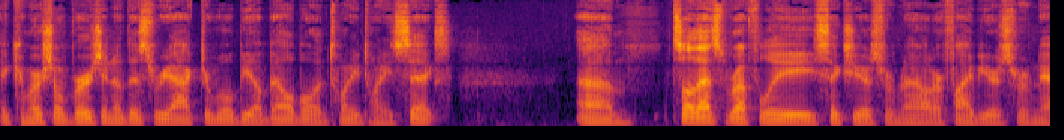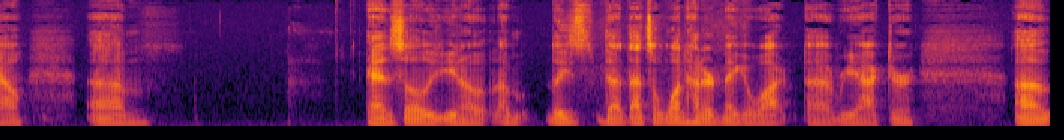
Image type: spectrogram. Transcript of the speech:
A commercial version of this reactor will be available in 2026. Um, so that's roughly six years from now or five years from now. Um, and so you know um, these that, that's a 100 megawatt uh, reactor. Uh,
